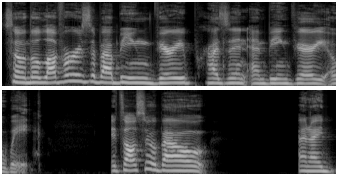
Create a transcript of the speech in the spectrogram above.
So the lover is about being very present and being very awake. It's also about, and I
